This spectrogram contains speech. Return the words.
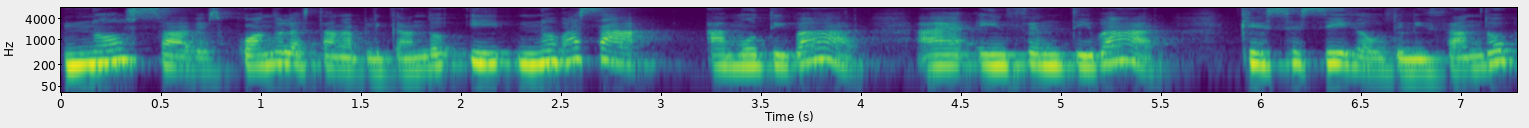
no sabes cuándo la están aplicando y no vas a, a motivar, a incentivar que se siga utilizando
